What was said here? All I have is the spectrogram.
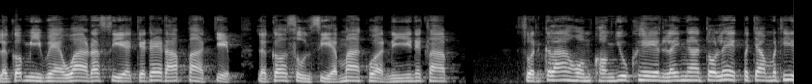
แล้วก็มีแววว่ารัสเซียจะได้รับบาดเจ็บ แล้วก็สูญเสียมากกว่านี้นะครับ ส่วนกลาโหมของยูเครนรายงานตัวเลขประจำวันที่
